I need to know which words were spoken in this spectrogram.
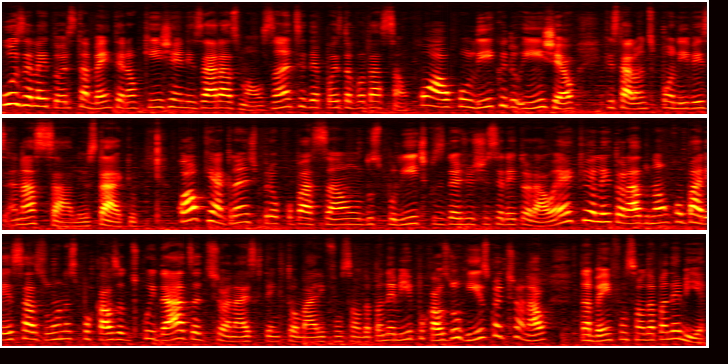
Os eleitores também terão que higienizar as mãos antes e depois da votação, com álcool líquido e em gel que estarão disponíveis na sala. Eustáquio, qual que é a grande preocupação dos políticos e da justiça eleitoral? É que o eleitorado não compareça às urnas por causa dos cuidados adicionais que tem que tomar em função da pandemia e por causa do risco adicional também em função da pandemia.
